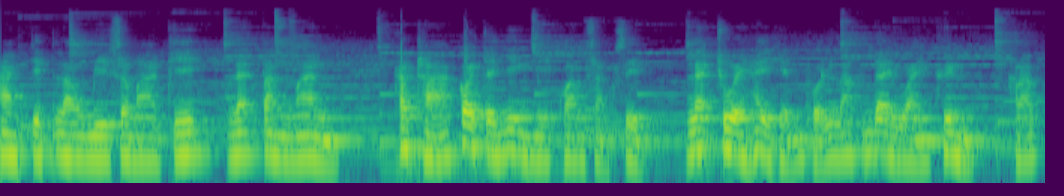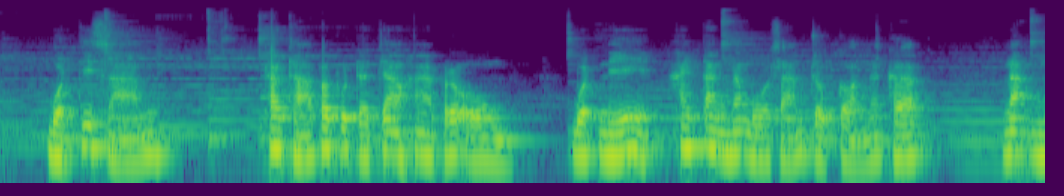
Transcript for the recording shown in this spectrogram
หากจิตเรามีสมาธิและตั้งมั่นคาถาก็จะยิ่งมีความศักดิ์สิทธิ์ และช่วยให้เห็นผลลัพธ์ได้ไวขึ้นครับ บทที่ 3 คาถาพระพุทธเจ้าห้าพระองค์ บทนี้ให้ตั้งนโมสามจบก่อนนะครับนะโม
